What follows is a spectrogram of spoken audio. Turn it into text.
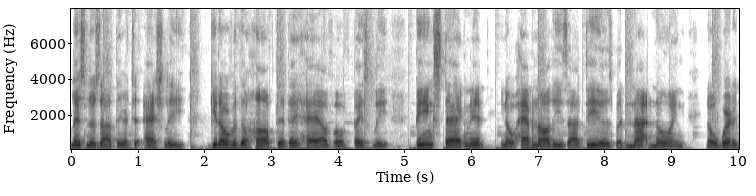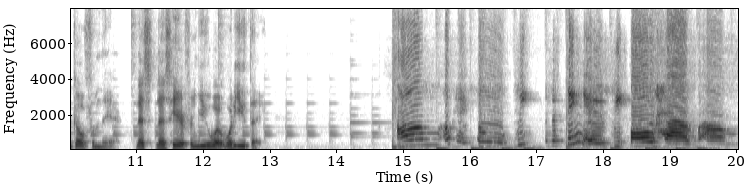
listeners out there to actually get over the hump that they have of basically being stagnant, you know, having all these ideas but not knowing, you know, where to go from there? Let's let's hear it from you. What what do you think? Um, okay, so we the thing is we all have um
